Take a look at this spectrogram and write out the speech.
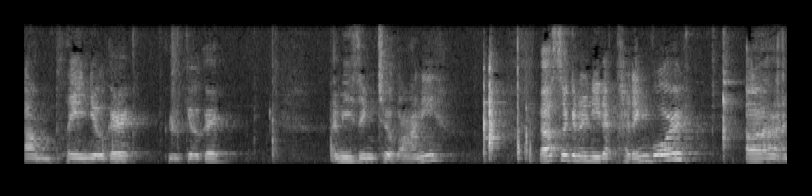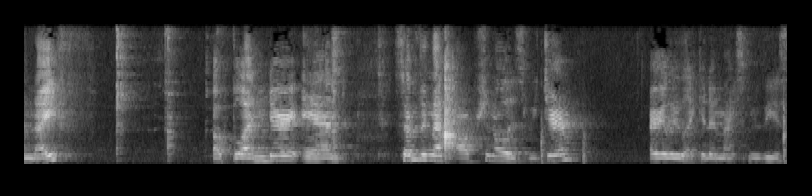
um, plain yogurt, Greek yogurt. I'm using Chobani. You're also going to need a cutting board, a knife, a blender, and something that's optional is wheat germ. I really like it in my smoothies.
